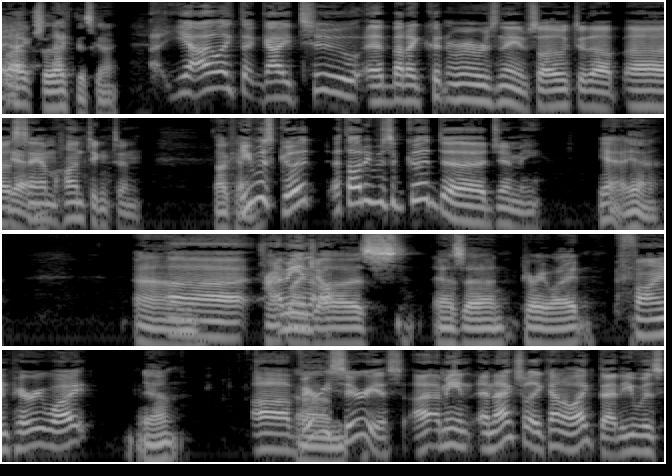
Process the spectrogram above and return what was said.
up, uh, I actually like this guy. Uh, Yeah, I like that guy too, uh, but I couldn't remember his name, so I looked it up. Uh, Yeah. Sam Huntington. Okay. He was good. I thought he was a good uh, Jimmy. yeah, yeah. Um, uh, I mean, uh, Langella as as uh, Perry White. fine Perry White. Yeah, Uh, very Um, serious. I, I mean, and actually, I kind of like that. He was.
